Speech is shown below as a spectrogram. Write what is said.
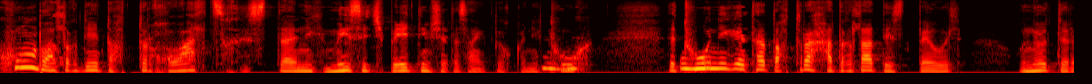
хүн болгоны дотор хуваалцах хэвээр нэг мессеж байд юм шиг та санагддаг байхгүй нэг түүх. Тэгээд түүнийгээ та дотроо хадгалаад байвал өнөөдөр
